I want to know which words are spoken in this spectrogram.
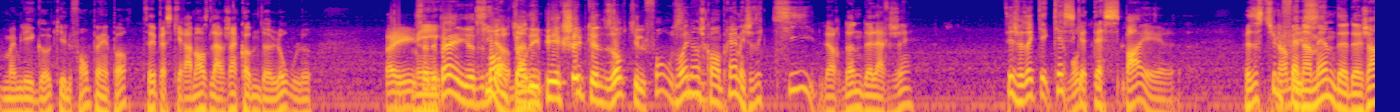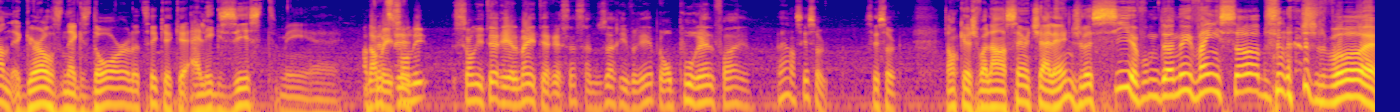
ou même les gars qui le font, peu importe, parce qu'ils ramassent de l'argent comme de l'eau, là. Ben, ça dépend, il y a du monde qui ont des pires shapes que nous autres qui le font aussi. Oui, non, je comprends, mais je veux dire, qui leur donne de l'argent? Tu sais, je veux dire, qu'est-ce que t'espères? Je veux dire, tu le phénomène de, de, genre Girls Next Door, tu sais, qu'elle existe, mais... Euh, non, mais si on, est, si on était réellement intéressant, ça nous arriverait, puis on pourrait le faire. Non, c'est sûr, c'est sûr. Donc, je vais lancer un challenge. Là. Si vous me donnez 20 subs, je vais euh,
